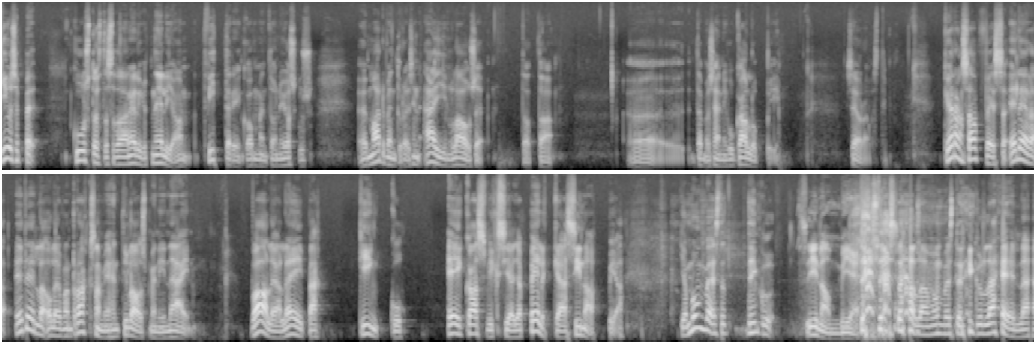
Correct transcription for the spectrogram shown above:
Giuseppe 1644 on Twitteriin kommentoinut joskus Madventuresin äijin lause tota, tämmöiseen niin galluppiin seuraavasti. Kerran Subwayssa edellä, edellä olevan raksamiehen tilaus meni näin. Vaalea leipä, kinkku, ei kasviksia ja pelkkää sinappia. Ja mun mielestä niin kuin, Siinä on mies. tässä ollaan mun mielestä niin kuin lähellä,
